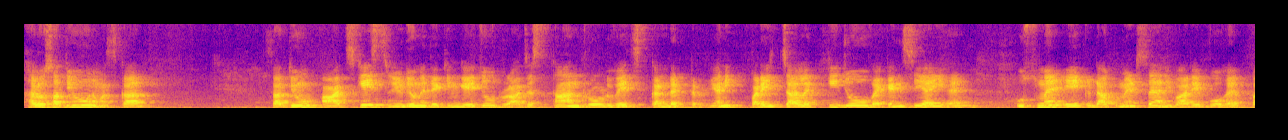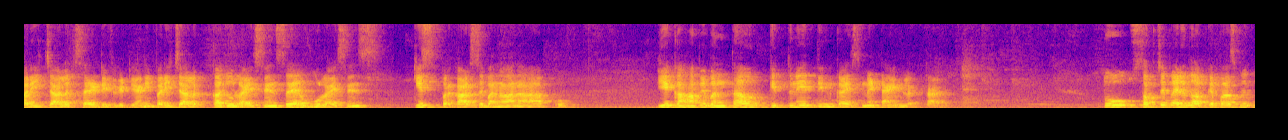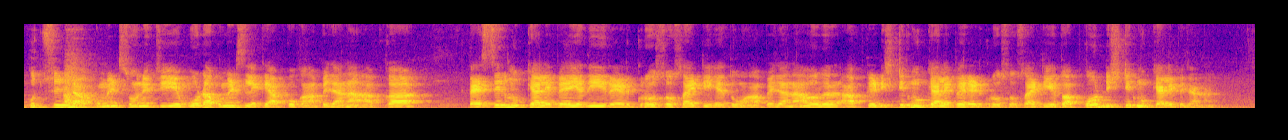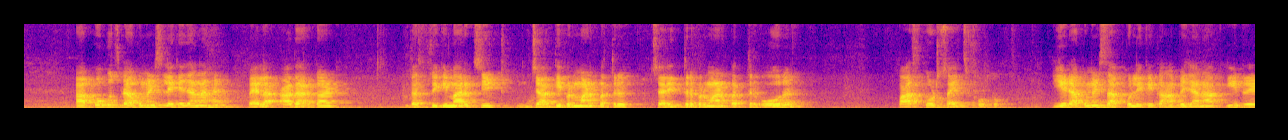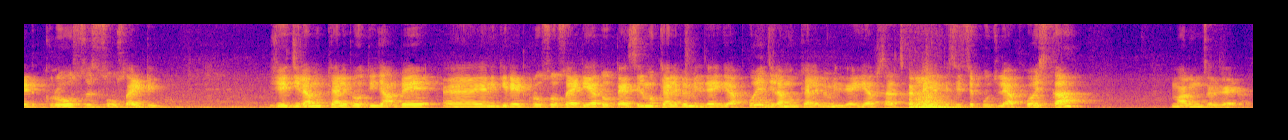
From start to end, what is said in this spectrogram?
Hello साथियों, नमस्कार। साथियों, आज के इस वीडियो में देखेंगे जो राजस्थान रोडवेज़ कंडक्टर, यानी परिचालक की जो वैकेंसी आई है, उसमें एक डॉक्यूमेंट्स है अनिवार्य, वो है परिचालक सर्टिफिकेट, यानी परिचालक का जो लाइसेंस है, वो लाइसेंस किस प्रकार से बनवाना है आपको, ये कहाँ पे बनता है और कितने दिन का इसमें टाइम लगता है। तो सबसे पहले तो आपके पास में कुछ डॉक्यूमेंट्स होने चाहिए, वो डॉक्यूमेंट्स लेके आपको कहाँ पे जाना आपका तहसील मुख्यालय पे यदि रेड क्रॉस सोसाइटी है तो वहाँ पे जाना और अगर आपके डिस्ट्रिक्ट मुख्यालय पे रेड क्रॉस सोसाइटी है तो आपको डिस्ट्रिक्ट मुख्यालय पे जाना है। आपको कुछ डॉक्यूमेंट्स लेके जाना है। पहला, आधार कार्ड, दसवीं की मार्कशीट जाति प्रमाण पत्र चरित्र प्रमाण पत्र और पासपोर्ट साइज़ फ़ोटो ये डॉक्यूमेंट्स आपको लेके कहाँ पे जाना आपकी रेड क्रॉस सोसाइटी ये जिला मुख्यालय पे होती है, जहाँ पे यानी कि रेड क्रॉस सोसाइटी या तो तहसील मुख्यालय पे मिल जाएगी आपको, या जिला मुख्यालय पे मिल जाएगी। आप सर्च कर ले या किसी से पूछ ले आपको, इसका मालूम चल जाएगा।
